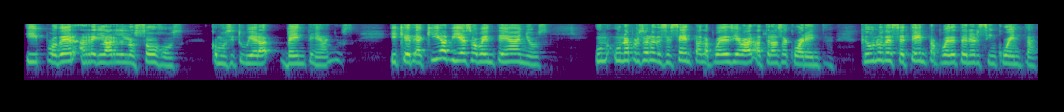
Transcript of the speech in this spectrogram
y poder arreglarle los ojos como si tuviera 20 años y que de aquí a 10 o 20 años, una persona de 60 la puedes llevar atrás a 40, que uno de 70 puede tener 50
